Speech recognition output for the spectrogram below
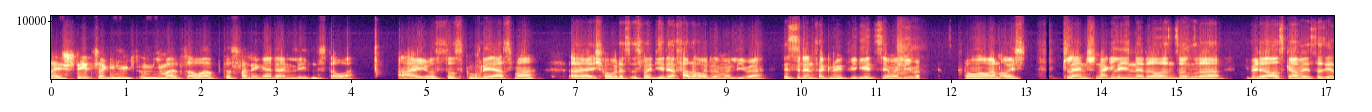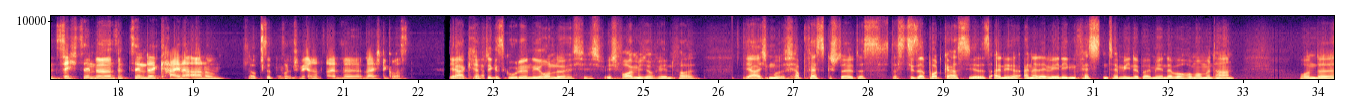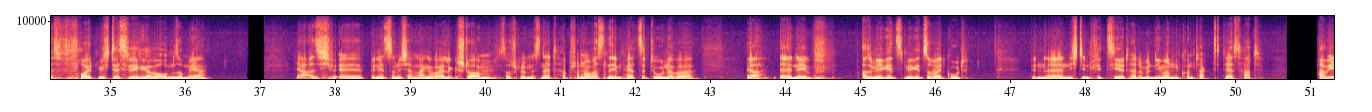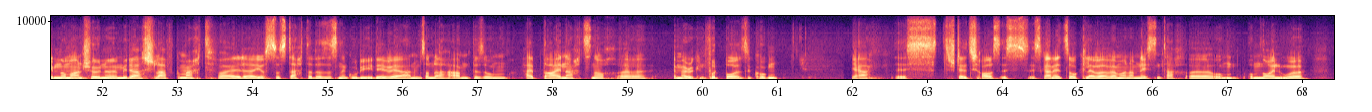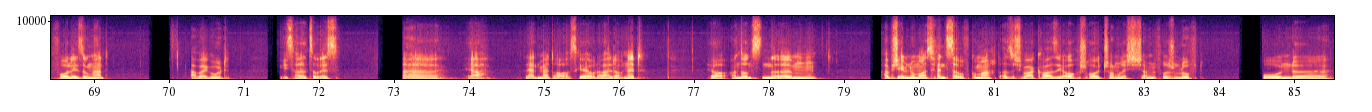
Sei stets vergnügt und niemals sauer. Das verlängert deine Lebensdauer. Ah, Justus, Gute erstmal. Äh, ich hoffe, das ist bei dir der Fall heute, mein Lieber. Bist du denn vergnügt? Wie geht's dir, mein Lieber? Kommen wir auch an euch kleinen Schnackeligen da draußen zu unserer, wie viel der Ausgabe ist das jetzt? 16., 17.? Keine Ahnung. Ich glaube 17. Und schwere Zeit, leichte Kost. Ja, kräftiges Gute in die Runde. Ich, ich, ich freue mich auf jeden Fall. Ja, ich, ich habe festgestellt, dass, dass dieser Podcast hier ist eine, einer der wenigen festen Termine bei mir in der Woche momentan. Und äh, es freut mich deswegen aber umso mehr. Ja, also ich äh, bin jetzt noch nicht an Langeweile gestorben. So schlimm ist nett. Habe schon noch was nebenher zu tun, aber ja, äh, nee, also mir geht's, mir geht's soweit gut. Bin äh, nicht infiziert, hatte mit niemandem Kontakt, der es hat. Habe eben nochmal einen schönen Mittagsschlaf gemacht, weil der Justus dachte, dass es eine gute Idee wäre, an einem Sonntagabend bis um halb drei nachts noch äh, American Football zu gucken. Ja, es stellt sich raus, ist, ist gar nicht so clever, wenn man am nächsten Tag äh, um, um 9 Uhr Vorlesung hat. Aber gut, wie es halt so ist. Äh, ja, lernt mehr draus, gell? oder halt auch nicht. Ja, ansonsten ähm, habe ich eben nochmal das Fenster aufgemacht. Also ich war quasi auch heute schon richtig an der frischen Luft. Und äh,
